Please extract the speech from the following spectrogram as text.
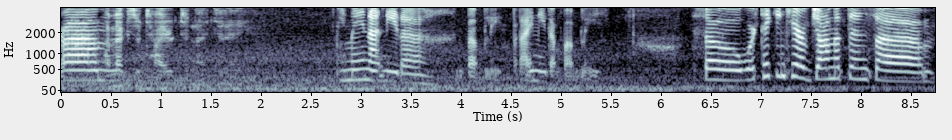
I'm Um, extra tired tonight today. he may not need a bubbly, but I need a bubbly. So we're taking care of Jonathan's um,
